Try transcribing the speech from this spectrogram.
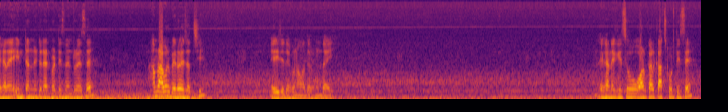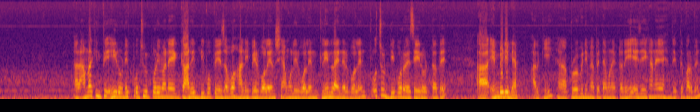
এখানে ইন্টারনেটের অ্যাডভার্টাইজমেন্ট রয়েছে। আমরা আবার বের হয়ে যাচ্ছি। এই যে দেখুন আমাদের হুন্ডাই এখানে কিছু ওয়ার্কার কাজ করতেছে। আর আমরা কিন্তু এই রোডে প্রচুর পরিমাণে গাড়ির ডিপো পেয়ে যাব। হানিপের বলেন, শ্যামলির বলেন গ্রিন লাইনের বলেন, প্রচুর ডিপো রয়েছে এই রোডটাতে এমবিডি ম্যাপ আর কি। প্রোবিডি ম্যাপে তেমন একটা নেই। এই যে এখানে দেখতে পারবেন,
